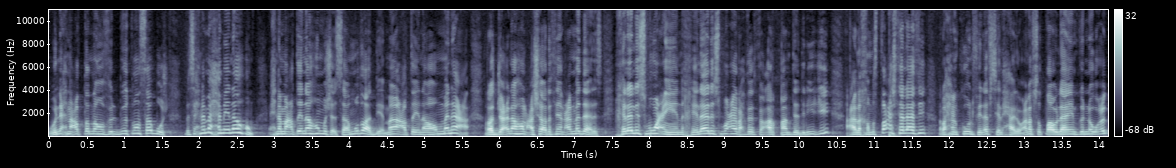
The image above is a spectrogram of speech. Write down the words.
واللي إحنا عطلناهم في البيوت ما انصابوش بس إحنا ما حميناهم إحنا ما أعطيناهم مش اجسام مضادة ما أعطيناهم مناعة رجعناهم على شهر اثنين على المدارس خلال أسبوعين خلال أسبوعين راح تدفع أرقام تدريجي على 15 3 راح نكون في نفس الحالة وعلى نفس الطاولة هاي يمكن نقعد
